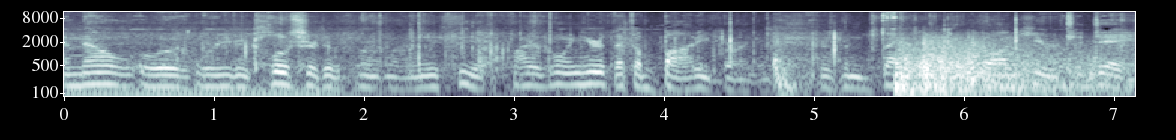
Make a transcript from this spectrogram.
And now uh, we're even closer to the front line. We see a fire going here. That's a body burning. There's been battle going on here today.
